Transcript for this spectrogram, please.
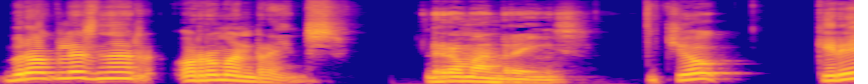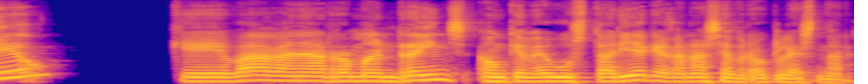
¿Brock Lesnar o Roman Reigns? Roman Reigns. Yo creo que va a ganar Roman Reigns, aunque me gustaría que ganase Brock Lesnar,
